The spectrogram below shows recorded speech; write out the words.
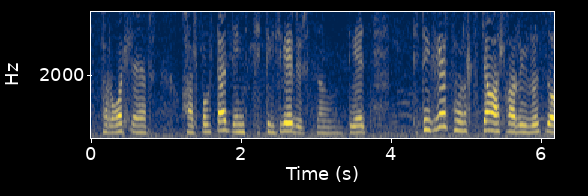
сургуулиар холбогдоод энд тэтгэлгээр ирсэн. Тэгээд тэтгэлгээр суралцж байгаа болохоор ерөөсөө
